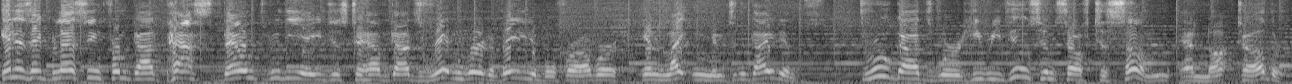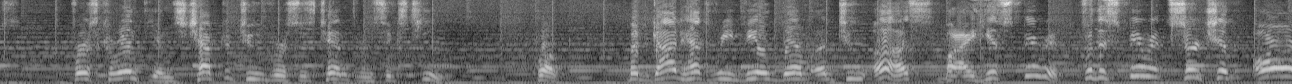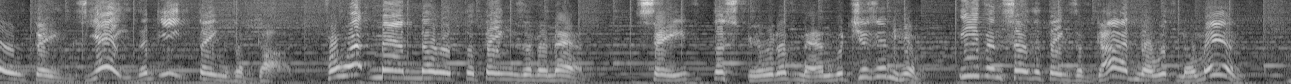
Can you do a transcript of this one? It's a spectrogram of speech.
It is a blessing from God passed down through the ages to have God's written word available for our enlightenment and guidance. Through God's word, he reveals himself to some and not to others. 1 Corinthians chapter 2 verses 10 through 16. Quote, but God hath revealed them unto us by his Spirit. For the Spirit searcheth all things, yea, the deep things of God. For what man knoweth the things of a man, save the Spirit of man which is in him? Even so the things of God knoweth no man,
